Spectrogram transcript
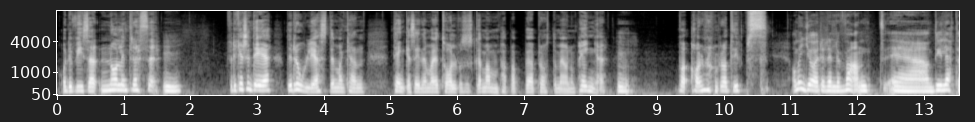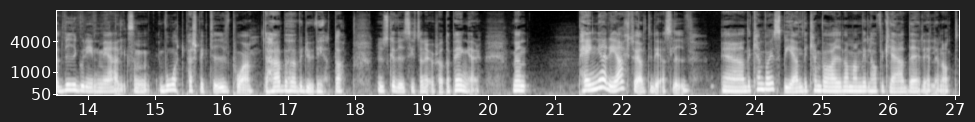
och det visar noll intresse. Mm. För det kanske inte är det roligaste man kan tänka sig när man är 12 och så ska mamma och pappa börja prata med honom om pengar. Mm. Har du några bra tips? Ja, men gör det relevant. Eh, det är lätt att vi går in med liksom vårt perspektiv på det här behöver du veta. Nu ska vi sitta ner och prata pengar. Men pengar är aktuellt i deras liv. Eh, det kan vara i spel, det kan vara i vad man vill ha för kläder eller något.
